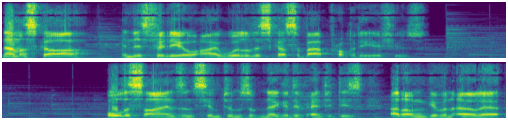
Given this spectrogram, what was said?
Namaskar. In this video, I will discuss about property issues. All the signs and symptoms of negative entities Adam given earlier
